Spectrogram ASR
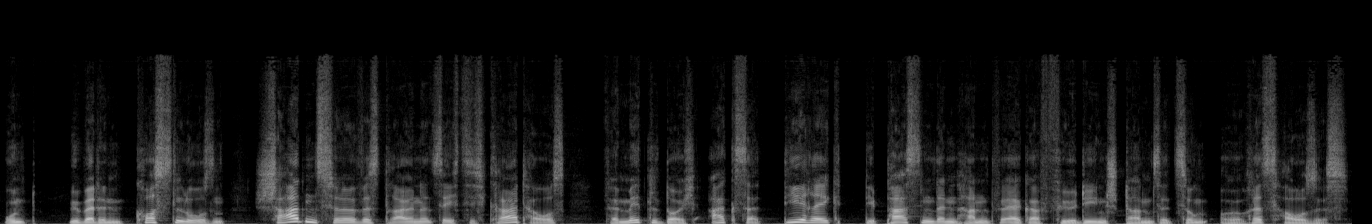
Und über den kostenlosen Schadenservice 360 Grad Haus vermittelt euch AXA direkt die passenden Handwerker für die Instandsetzung eures Hauses.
